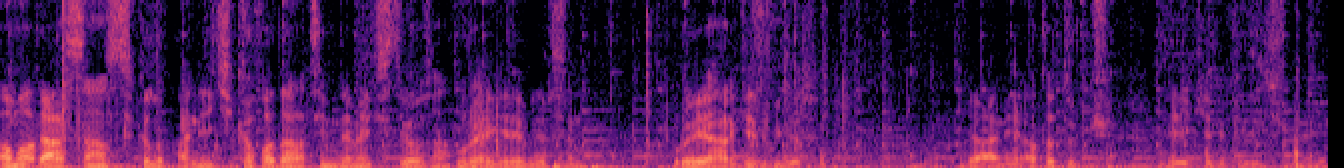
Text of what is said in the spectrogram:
ama dersten sıkılıp hani iki kafa dağıtayım demek istiyorsan buraya gelebilirsin. Burayı herkes bilir. Yani Atatürk heykeli fizik çimleri.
